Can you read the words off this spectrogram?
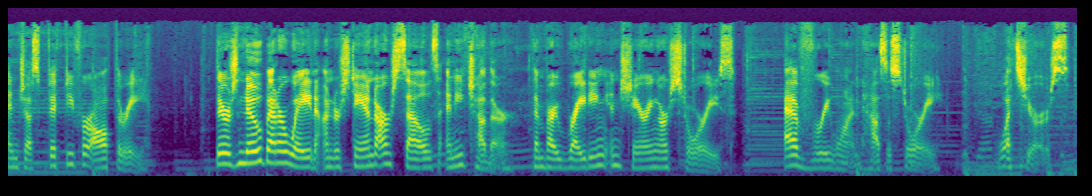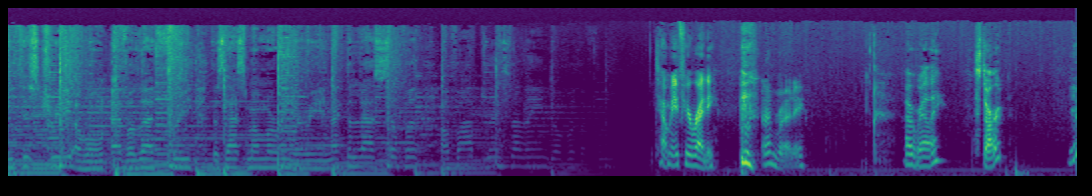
and just 50 for all three. There's no better way to understand ourselves and each other than by writing and sharing our stories. Everyone has a story. What's yours? Tell me if you're ready. I'm ready. Oh, really? Start? Yeah.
